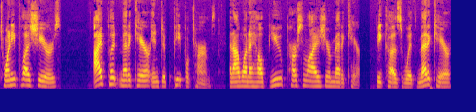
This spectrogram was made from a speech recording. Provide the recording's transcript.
20 plus years. I put Medicare into people terms, and I want to help you personalize your Medicare because with Medicare,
